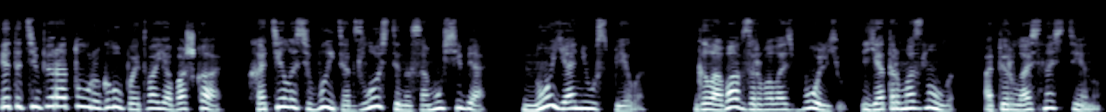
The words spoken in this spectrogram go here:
Это температура, глупая твоя башка. Хотелось выйти от злости на саму себя, но я не успела. Голова взорвалась болью, и я тормознула, оперлась на стену.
